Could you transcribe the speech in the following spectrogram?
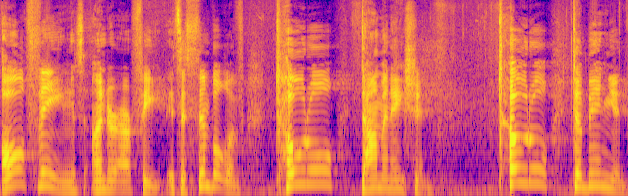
all things under our feet. It's a symbol of total domination, total dominion.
